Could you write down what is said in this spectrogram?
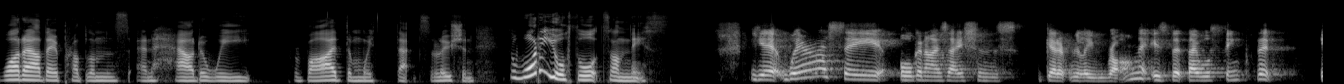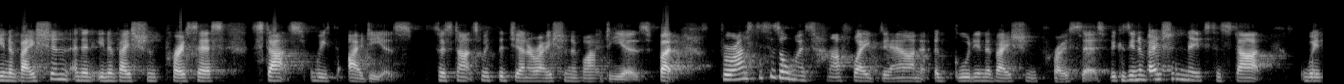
what are their problems and how do we provide them with that solution. So, what are your thoughts on this? Yeah, where I see organizations get it really wrong is that they will think that innovation and an innovation process starts with ideas. So it starts with the generation of ideas. But for us, this is almost halfway down a good innovation process because innovation needs to start with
